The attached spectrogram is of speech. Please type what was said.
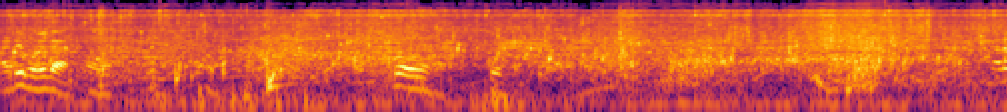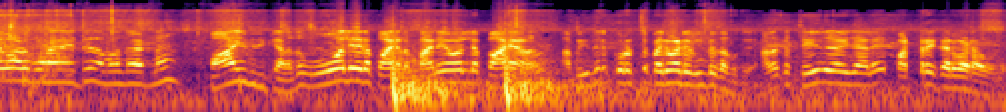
അടിപൊളിയില്ലേ കരുവാട് പോകാനായിട്ട് നമ്മൾ നാട്ടിൽ പായ വിരിക്കുകയാണ് അത് ഓലയുടെ പായാണ് പനയോലിന്റെ പായാണ്. അപ്പൊ ഇതിൽ കുറച്ച് പരിപാടികളുണ്ട് നമുക്ക്. അതൊക്കെ ചെയ്തു കഴിഞ്ഞാലേ പട്ടറി കരുവാടാവുള്ളൂ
